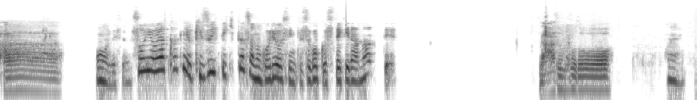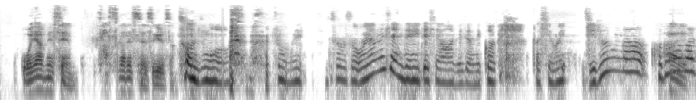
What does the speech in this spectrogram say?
あ思うんですよ。そういう親子関係を築いてきたそのご両親ってすごく素敵だなって。ー、なるほど。はい。親目線。さすがですね、杉浦さん。そうです、もう、そうね。そうそう、親目線で見てしまうんですよね。こう私、自分が子供が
